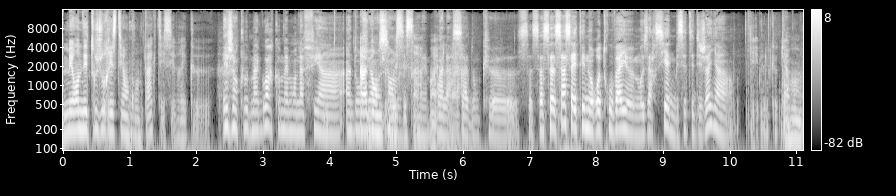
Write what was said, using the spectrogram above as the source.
mais on est toujours resté en contact. Et c'est vrai que. Et Jean-Claude Magloire, quand même, on a fait un, un donjon ensemble. c'est ça. voilà, ça. Donc euh, ça, ça, ça, ça, a été nos retrouvailles euh, mozartiennes, mais c'était déjà il y a quelques temps. Un moment,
